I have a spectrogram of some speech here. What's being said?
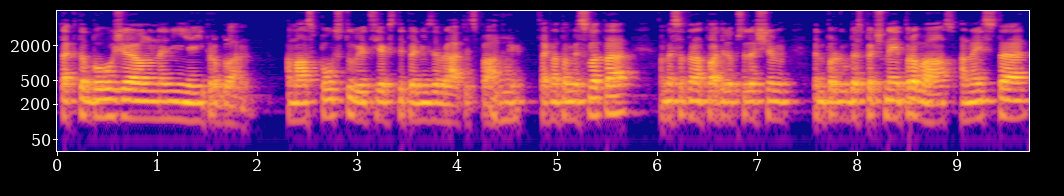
tak to bohužel není její problém a má spoustu věcí, jak si ty peníze vrátit zpátky. Mm. Tak na to myslete a myslete na to, ať je to především ten produkt bezpečný pro vás a nejste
